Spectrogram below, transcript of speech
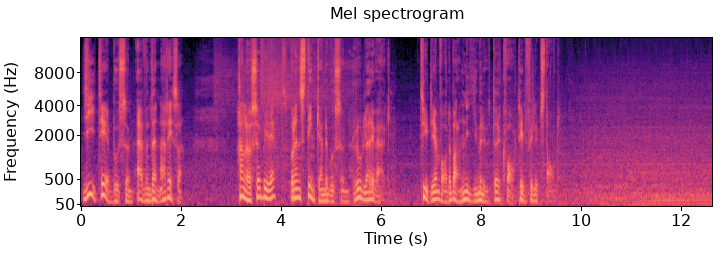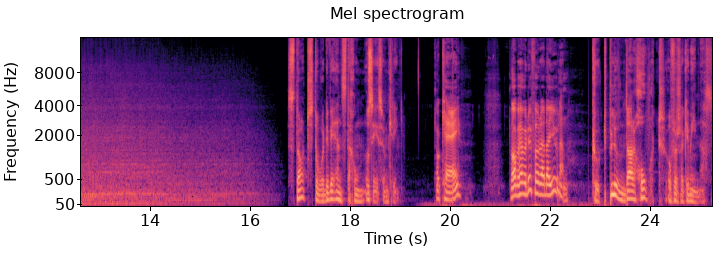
JT-bussen även denna resa. Han löser biljett och den stinkande bussen rullar iväg. Tydligen var det bara nio minuter kvar till Filipstad. Snart står de vid en station och ser sig omkring. Okej. Vad behöver du för att rädda julen? Kurt blundar hårt och försöker minnas.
